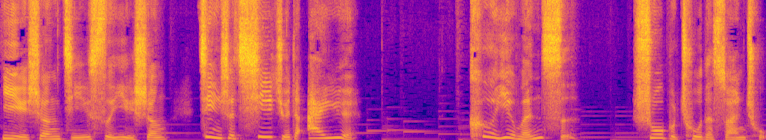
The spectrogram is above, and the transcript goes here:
一声即似一声，尽是凄绝的哀乐。刻意闻此，说不出的酸楚。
